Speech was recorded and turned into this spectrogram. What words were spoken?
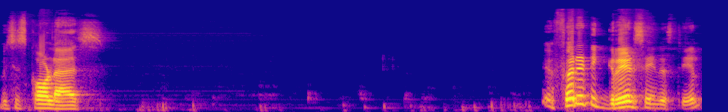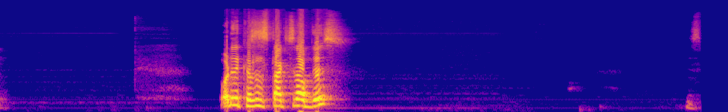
which is called as a ferritic grade stainless steel. What is the crystal structure of this? This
